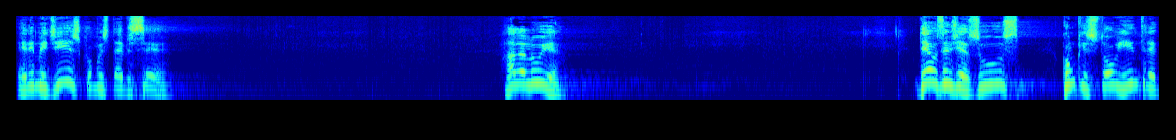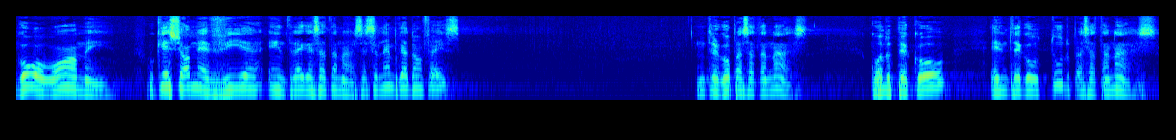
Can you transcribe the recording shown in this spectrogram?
Ele me diz como isso deve ser. Aleluia. Deus em Jesus conquistou e entregou ao homem o que esse homem havia entregue a Satanás. Você se lembra que Adão fez? Entregou para Satanás. Quando pecou, ele entregou tudo para Satanás.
